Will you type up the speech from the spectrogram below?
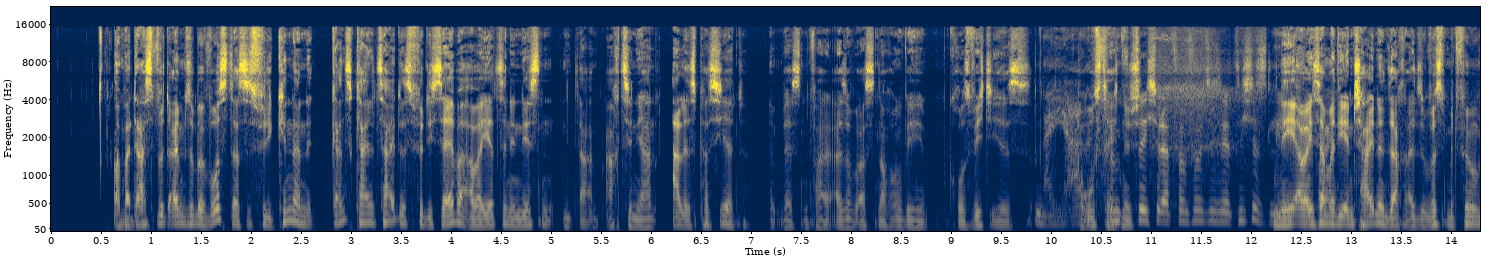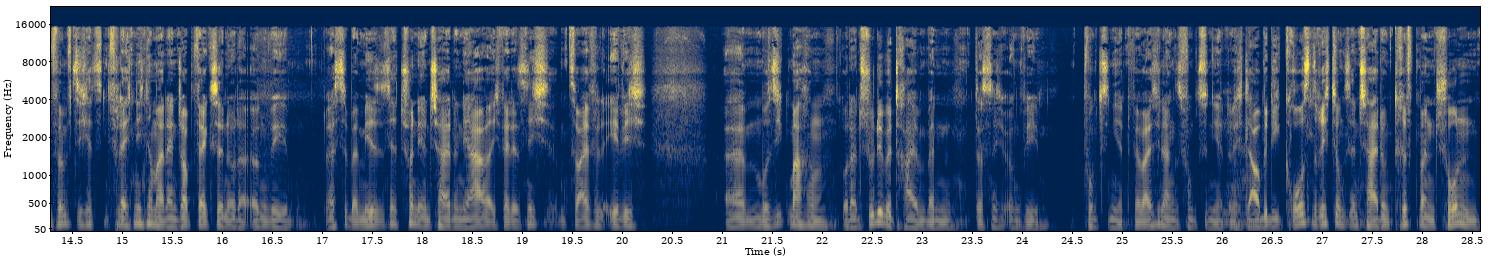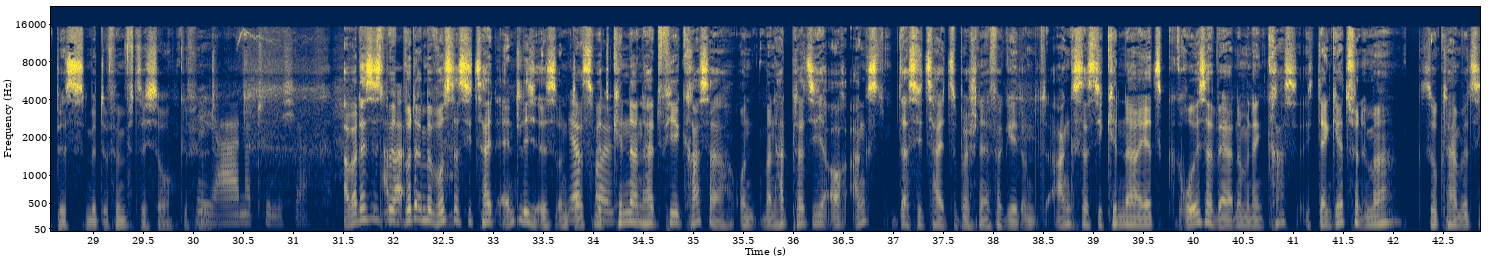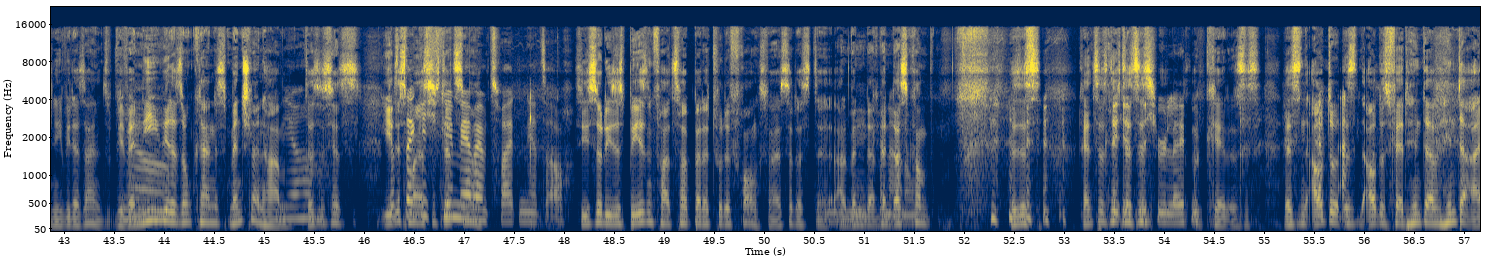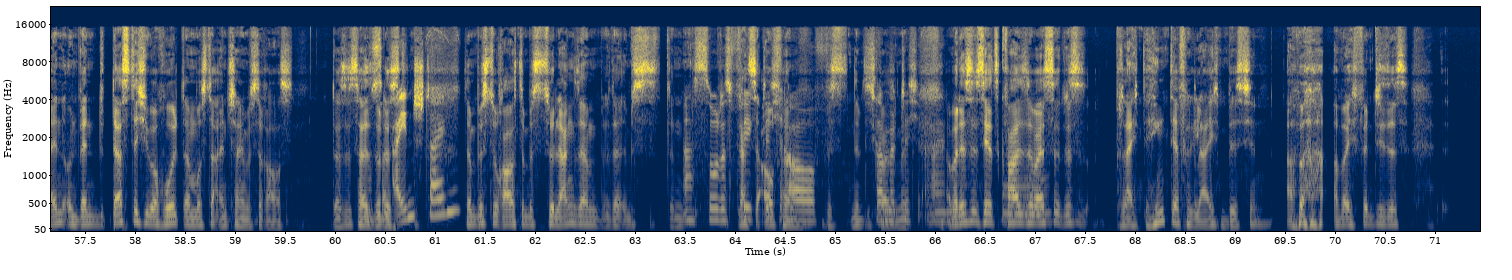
aber das wird einem so bewusst, dass es für die Kinder eine ganz kleine Zeit ist, für dich selber, aber jetzt in den nächsten äh, 18 Jahren alles passiert, im besten Fall. Also was noch irgendwie groß wichtig ist. Naja, Berufstechnisch. 50 oder 55 ist jetzt nicht das Leben. Nee, aber ich sag mal, die entscheidenden Sachen, also du wirst mit 55 jetzt vielleicht nicht nochmal deinen Job wechseln oder irgendwie, weißt du, bei mir sind jetzt schon die entscheidenden Jahre. Ich werde jetzt nicht im Zweifel ewig ähm, Musik machen oder ein Studio betreiben, wenn das nicht irgendwie funktioniert. Wer weiß, wie lange es funktioniert. Und Ja. ich glaube, die großen Richtungsentscheidungen trifft man schon bis Mitte 50 so Ja, gefühlt. ja, natürlich, ja. Aber das ist, Aber- wird einem bewusst, dass die Zeit endlich ist und Ja, das mit voll. Kindern halt viel krasser. Und man hat plötzlich auch Angst, dass die Zeit super schnell vergeht und Angst, dass die Kinder jetzt größer werden und man denkt, krass, ich denke jetzt schon immer, so klein wird sie nie wieder sein. Wir werden Ja. nie wieder so ein kleines Menschlein haben. Ja. Das ist jetzt, jedes das Mal denke ist ich das viel mehr Mal. beim zweiten jetzt auch. Siehst du dieses Besenfahrzeug bei der Tour de France, weißt du, dass der, Nee, wenn, wenn das Ahnung. kommt, das ist, kennst du das nicht? Das ist, nicht relaten. Okay, das ist, das ist ein Auto, das ist ein Auto, das fährt hinter, hinter ein und wenn das dich überholt, dann musst du einsteigen, bist du raus. Das ist halt Musst so das, einsteigen? dann bist du raus, dann bist du zu langsam, dann, bist, dann Ach so, das fegt dich aufhören. auf. Das nimmt dich quasi mit. dich ein. Aber das ist jetzt quasi, Oh. weißt du, das ist, vielleicht hinkt der Vergleich ein bisschen, aber, aber ich finde dieses,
